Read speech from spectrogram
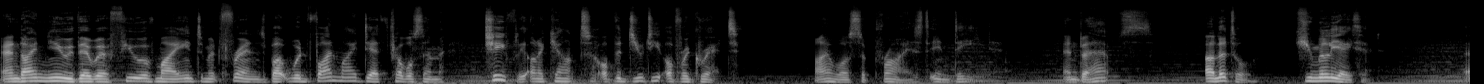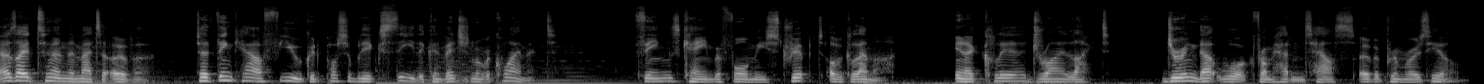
and I knew there were few of my intimate friends but would find my death troublesome, chiefly on account of the duty of regret. I was surprised indeed, and perhaps a little humiliated as I turned the matter over to think how few could possibly exceed the conventional requirement. Things came before me stripped of glamour, in a clear, dry light, during that walk from Haddon's house over Primrose Hill.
